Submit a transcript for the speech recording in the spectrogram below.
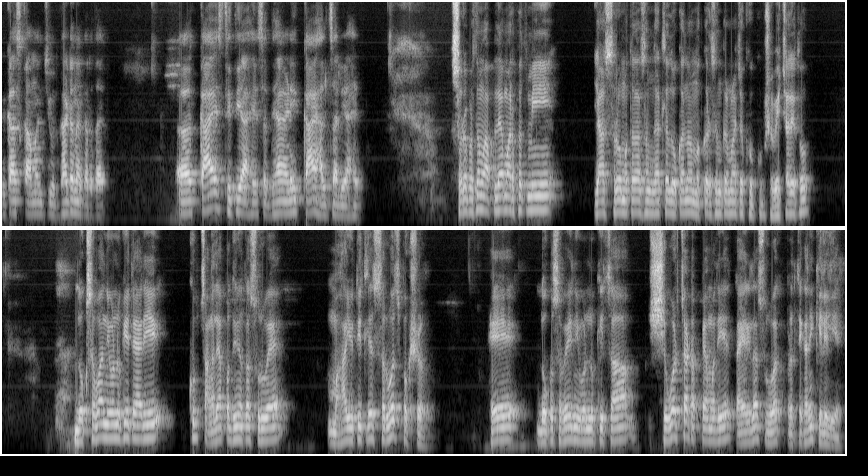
विकास कामांची उद्घाटनं करत आहेत. काय स्थिती आहे सध्या आणि काय हालचाली आहेत? सर्वप्रथम आपल्यामार्फत मी या सर्व मतदारसंघातल्या लोकांना मकर संक्रमणाच्या खूप खूप शुभेच्छा देतो. लोकसभा निवडणुकी तयारी खूप चांगल्या पद्धतीने आता सुरू आहे. महायुतीतले सर्वच पक्ष हे लोकसभे निवडणुकीचा शेवटच्या टप्प्यामध्ये तयारीला सुरुवात प्रत्येकाने केलेली आहे.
